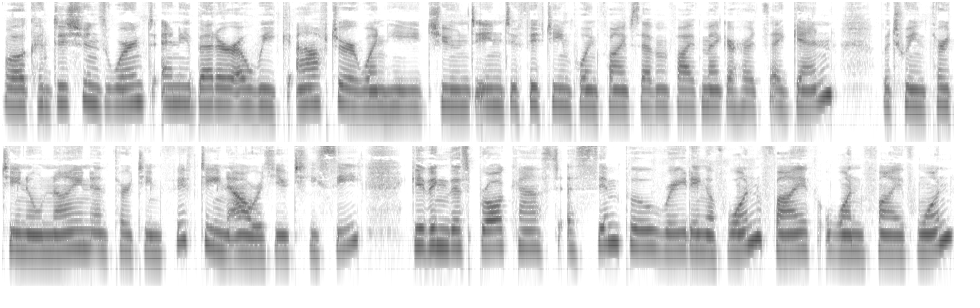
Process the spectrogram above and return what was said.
Well, conditions weren't any better a week after when he tuned into 15.575 megahertz again between 1309 and 1315 hours UTC, giving this broadcast a simple rating of 15151.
